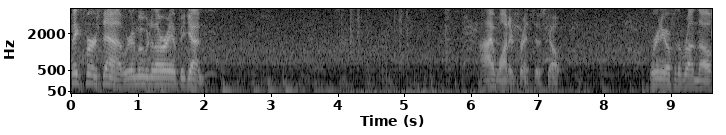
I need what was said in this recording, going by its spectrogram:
Big first down. We're going to move into the hurry up again. I wanted Francisco. We're going to go for the run, though.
